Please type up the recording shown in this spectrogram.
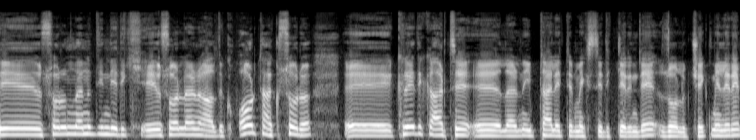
e, sorunlarını dinledik, e, sorularını aldık. Ortak soru e, kredi kartlarını iptal ettirmek istediklerinde zorluk çekmeleri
